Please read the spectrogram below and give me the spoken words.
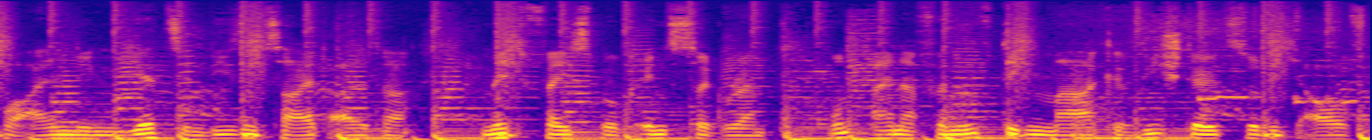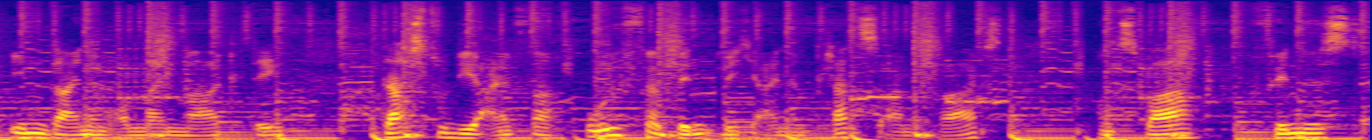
vor allen Dingen jetzt in diesem Zeitalter mit Facebook, Instagram und einer vernünftigen Marke, wie stellst du dich auf in deinem Online-Marketing, dass du dir einfach unverbindlich einen Platz anfragst. Und zwar findest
